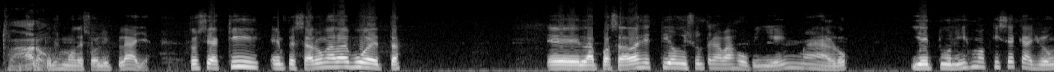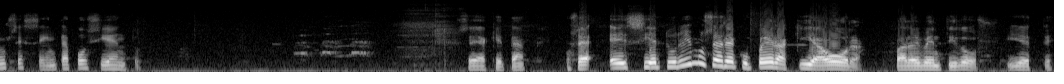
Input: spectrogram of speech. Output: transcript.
Claro. turismo de sol y playa. Entonces aquí empezaron a dar vueltas. Eh, la pasada gestión hizo un trabajo bien malo y el turismo aquí se cayó un 60%. O sea que está o sea, eh, si el turismo se recupera aquí ahora, para el 22 y este,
